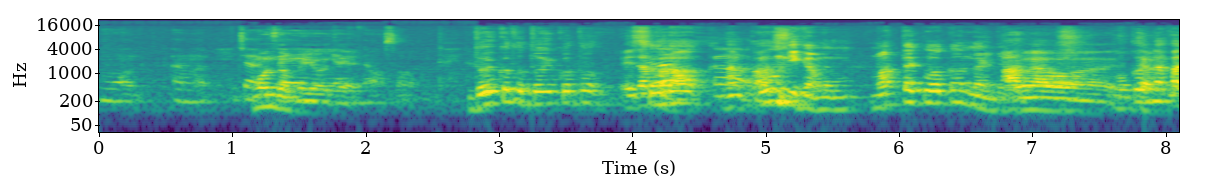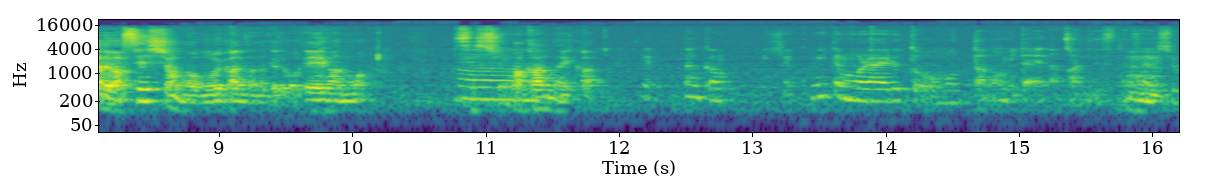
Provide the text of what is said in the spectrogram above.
もうあのじゃあ全員やり直そうみたいどういうこと？どういうこと？えだからそなんかの論理がもう全く分かんないんだあけど僕の中ではセッションが思い浮かんだんだけど映画の。なセッションわかんないか。えなんか見てもらえると思ったの？みたいな感じですね、うん。最初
